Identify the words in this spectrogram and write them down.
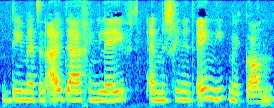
die met een uitdaging leeft en misschien het een niet meer kan,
